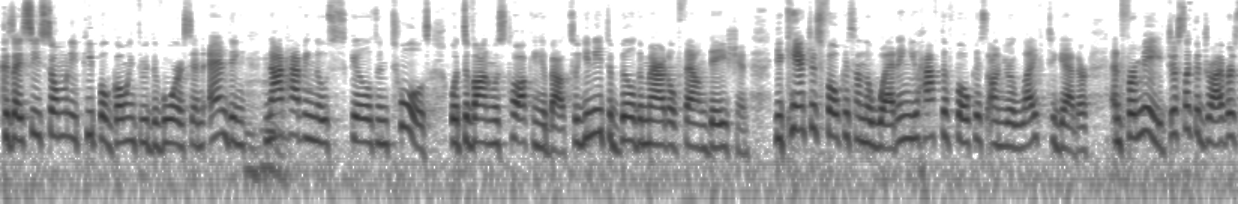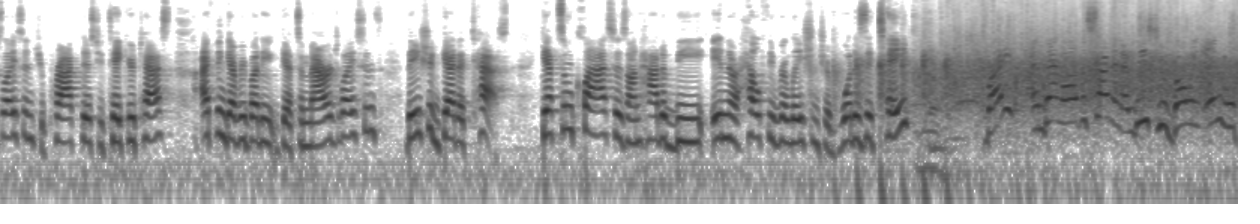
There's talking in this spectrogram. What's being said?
Because I see so many people going through divorce and ending, Mm-hmm. not having those skills and tools, what DeVon was talking about. So you need to build a marital foundation. You can't just focus on the wedding. You have to focus on your life together. And for me, just like a driver's license, you practice, you take your test. I think everybody gets a marriage license. They should get a test. Get some classes on how to be in a healthy relationship. What does it take? Right? And then all of a sudden, at least you're going in with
